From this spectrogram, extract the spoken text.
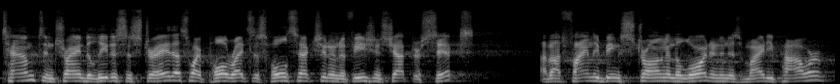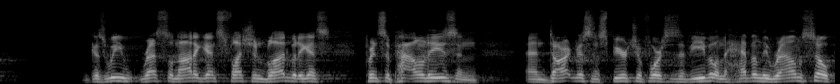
tempt and trying to lead us astray. That's why Paul writes this whole section in Ephesians chapter 6 about finally being strong in the Lord and in his mighty power. Because we wrestle not against flesh and blood, but against principalities and, and darkness and spiritual forces of evil in the heavenly realms. So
